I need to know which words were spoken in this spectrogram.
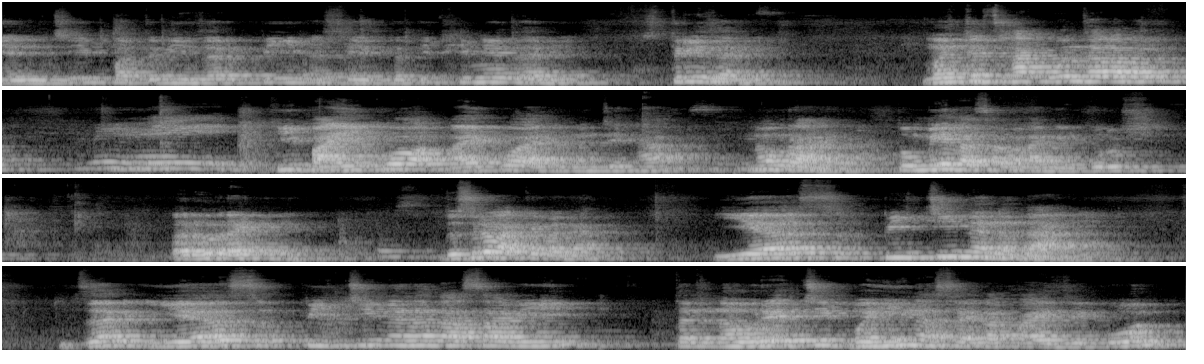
यांची पत्नी जर पी असेल तर ती फिमेल झाली स्त्री झाली. म्हणजेच हा कोण झाला बरं? ही बायको बायको आहे म्हणजे हा नवरा आहे. तो मेल असावा लागेल पुरुष. बरोबर आहे की नाही? दुसरं वाक्य बघा. यस पीची ननद आहे. जर यस पीची ननद असावी तर नवऱ्याची बहीण असायला पाहिजे कोण?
